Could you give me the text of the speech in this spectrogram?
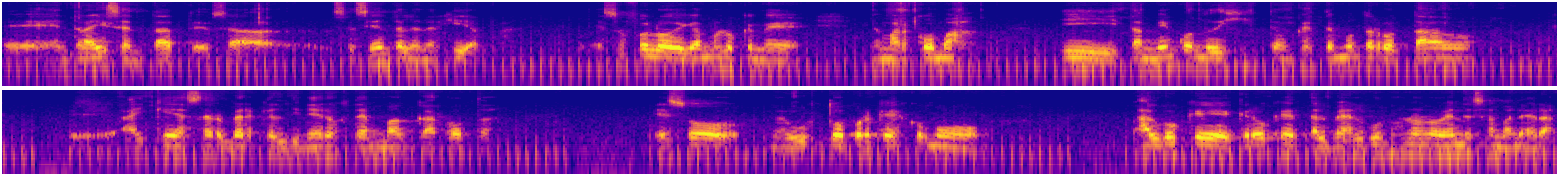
eh, entra y sentate, o sea, se siente la energía. Pues. Eso fue lo, digamos, lo que me, me, marcó más. Y también cuando dijiste, aunque estemos derrotados, eh, hay que hacer ver que el dinero está en bancarrota. Eso me gustó porque es como algo que creo que tal vez algunos no lo ven de esa manera,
